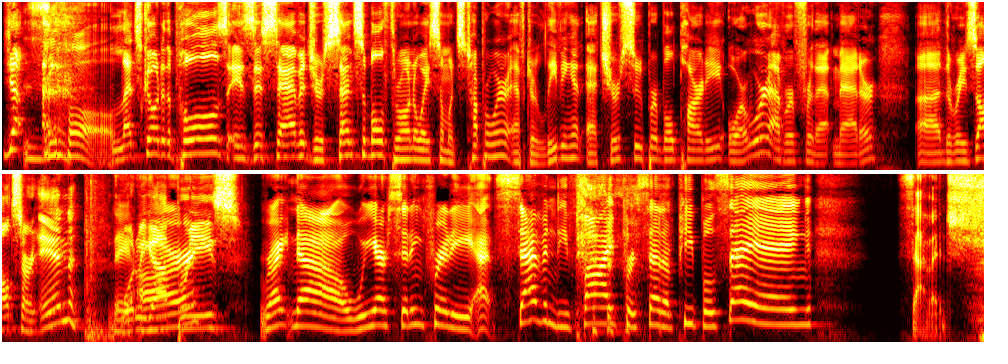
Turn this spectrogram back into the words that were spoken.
Yeah. the poll? Let's go to the polls. Is this savage or sensible throwing away someone's Tupperware after leaving it at your Super Bowl party or wherever for that matter? Uh, the results are in. They what do we got. Breeze? Right now, we are sitting pretty at 75% of people saying savage.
